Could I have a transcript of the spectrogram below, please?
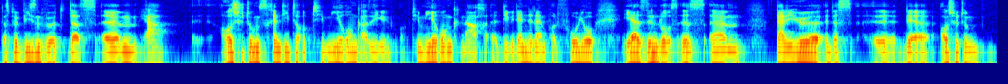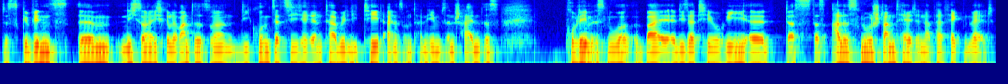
dass bewiesen wird, dass ähm, ja, Ausschüttungsrenditeoptimierung, also die Optimierung nach äh, Dividende in deinem Portfolio, eher sinnlos ist, ähm, da die Höhe des, äh, der Ausschüttung des Gewinns ähm, nicht sonderlich relevant ist, sondern die grundsätzliche Rentabilität eines Unternehmens entscheidend ist. Problem ist nur bei äh, dieser Theorie, äh, dass das alles nur standhält in der perfekten Welt.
